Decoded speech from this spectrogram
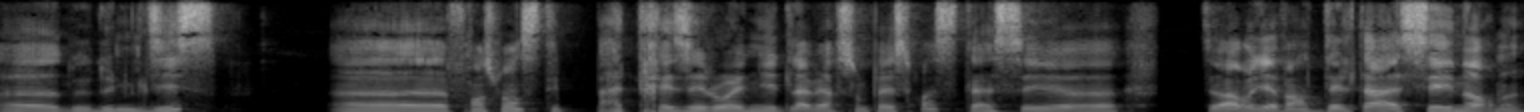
euh, de 2010. Euh, franchement, c'était pas très éloigné de la version PS3. C'était assez. Euh, vraiment, il y avait un delta assez énorme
